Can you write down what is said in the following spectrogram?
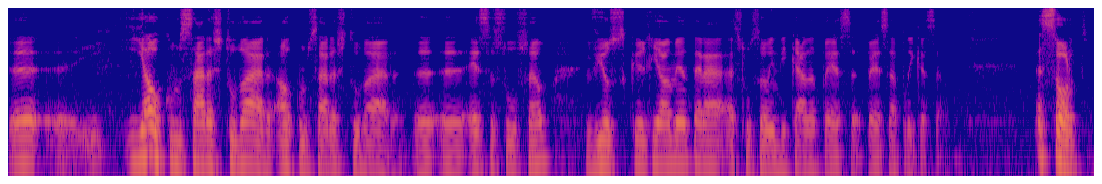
e, e ao começar a estudar, ao começar a estudar essa solução, viu-se que realmente era a solução indicada para essa, para essa aplicação. A sorte,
